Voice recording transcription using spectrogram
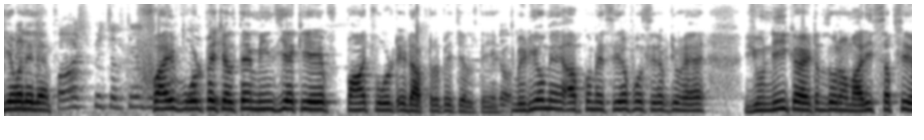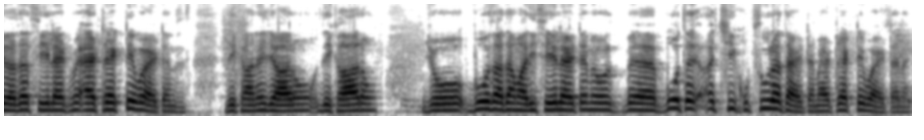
ये वाले लैंप पे चलते हैं फाइव वोल्ट पे चलते हैं मीन्स ये कि ये पाँच वोल्ट एडाप्टर पे चलते हैं। वीडियो में आपको मैं सिर्फ़ और सिर्फ़ जो है यूनिक आइटम्स और हमारी सबसे ज़्यादा सेल आइटम अट्रैक्टिव आइटम्स दिखाने जा रहा हूँ दिखा रहा हूँ। जो बहुत ज़्यादा हमारी सेल आइटम है और बहुत अच्छी खूबसूरत आइटम है अट्रैक्टिव आइटम है।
